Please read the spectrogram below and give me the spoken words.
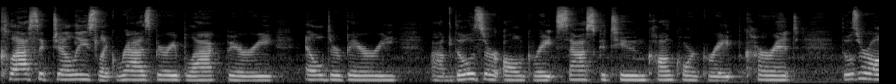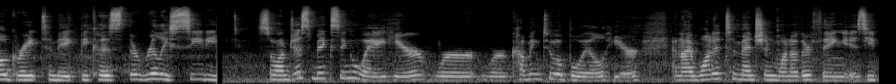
classic jellies like raspberry, blackberry, elderberry. Um, those are all great. Saskatoon, Concord grape, currant. Those are all great to make because they're really seedy. So I'm just mixing away here. We're, we're coming to a boil here. And I wanted to mention one other thing is you,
